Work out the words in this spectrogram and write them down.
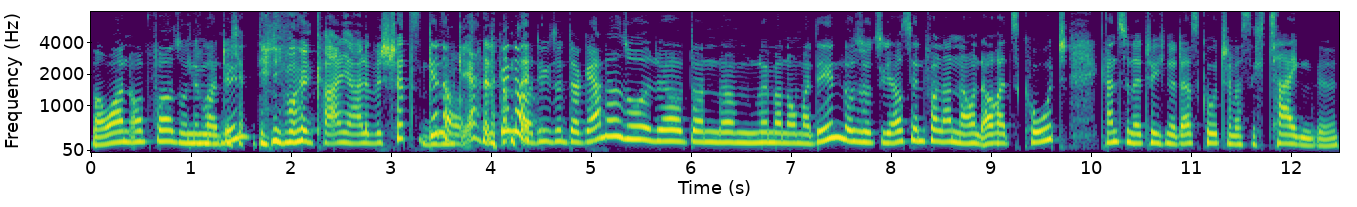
Bauernopfer, so nimm mal den. die, die wollen Karl ja alle beschützen. Genau, die gerne genau, die sind da gerne so, ja, dann ähm, nehmen wir nochmal den, das hört sich auch sinnvoll an. Und auch als Coach kannst du natürlich nur das coachen, was sich zeigen will.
